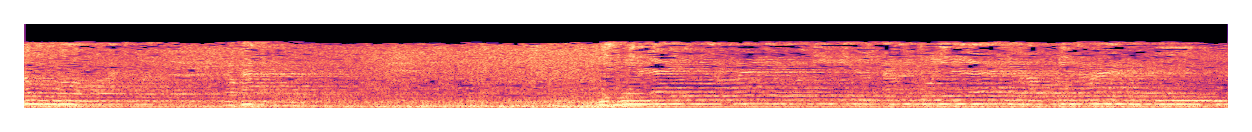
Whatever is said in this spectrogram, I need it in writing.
Allahu Akbar. Bismillahirrahmanirrahim. Alhamdulillahi rabbil alamin.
